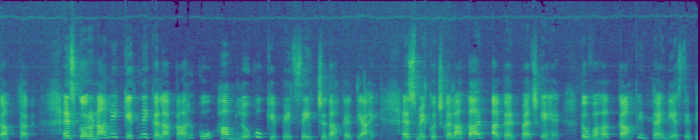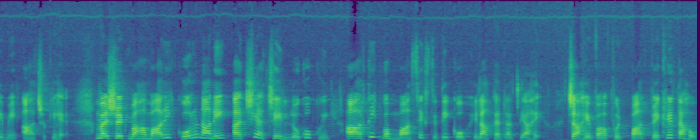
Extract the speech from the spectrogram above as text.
कब तक? इस कोरोना ने कितने कलाकारों को हम लोगों के बीच से जुदा कर दिया है? इसमें कुछ कलाकार अगर बच गए हैं तो वह काफ़ी दयनीय स्थिति में आ चुकी है। वैश्विक महामारी कोरोना ने अच्छे अच्छे लोगों की आर्थिक व मानसिक स्थिति को हिलाकर रख दिया है। चाहे वह फुटपाथ विक्रेता हो,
